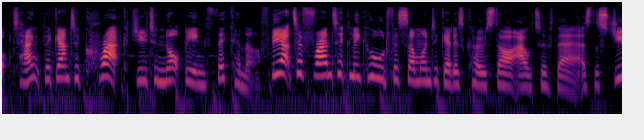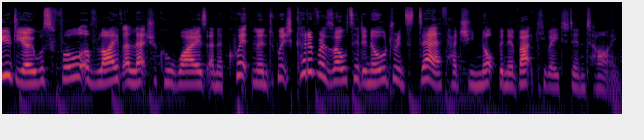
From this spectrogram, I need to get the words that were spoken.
prop tank began to crack due to not being thick enough. The actor frantically called for someone to get his co star out of there, as the studio was full of live electrical wires and equipment, which could have resulted in Aldred's death had she not been evacuated in time.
